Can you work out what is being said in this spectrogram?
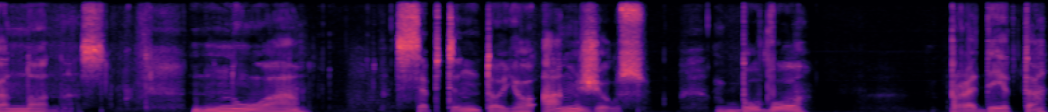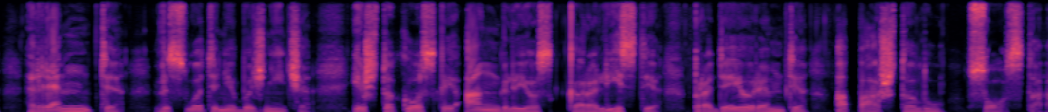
kanonas. Nuo 7 amžiaus buvo pradėta remti visuotinė bažnyčia. Ištakos, kai Anglijos karalystė pradėjo remti apaštalų sostą.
